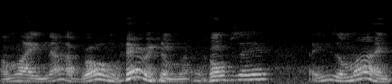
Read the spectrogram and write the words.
I'm like, "Nah, bro, I'm wearing them." You know what I'm saying? Like these are mine.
